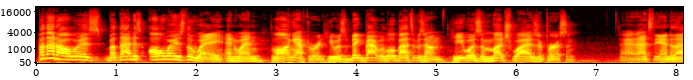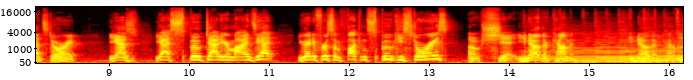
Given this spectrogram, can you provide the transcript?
But that always, but that is always the way. And when, long afterward, he was a big bat with little bats of his own, he was a much wiser person. And that's the end of that story. You guys, you guys spooked out of your minds yet? You ready for some fucking spooky stories? Oh shit! You know they're coming. You know they're coming.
